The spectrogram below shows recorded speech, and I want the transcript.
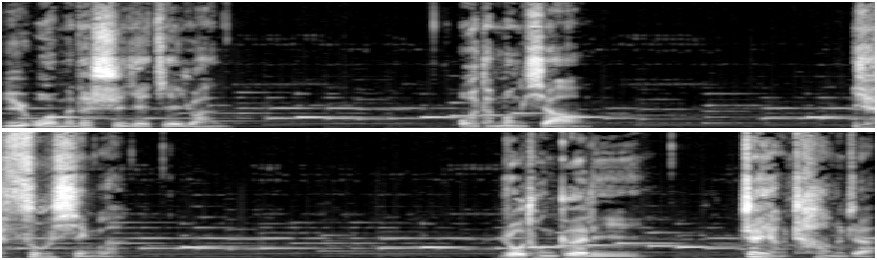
与我们的事业结缘，我的梦想也苏醒了，如同歌里这样唱着。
